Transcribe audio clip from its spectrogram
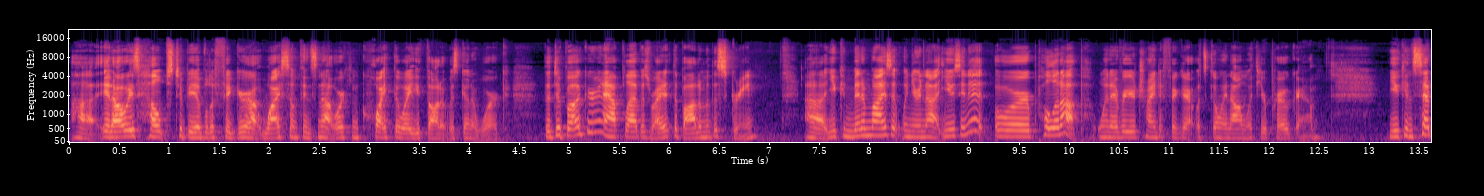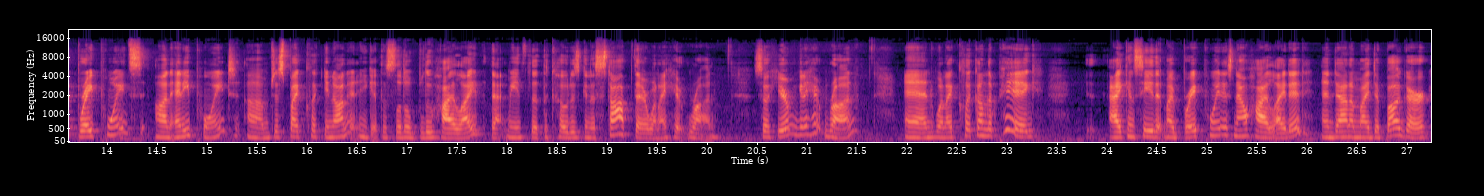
uh, it always helps to be able to figure out why something's not working quite the way you thought it was going to work. The debugger in App Lab is right at the bottom of the screen. Uh, you can minimize it when you're not using it or pull it up whenever you're trying to figure out what's going on with your program. You can set breakpoints on any point um, just by clicking on it and you get this little blue highlight. That means that the code is going to stop there when I hit run. So here I'm going to hit run and when I click on the pig, I can see that my breakpoint is now highlighted and down in my debugger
